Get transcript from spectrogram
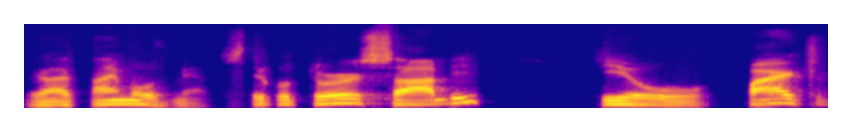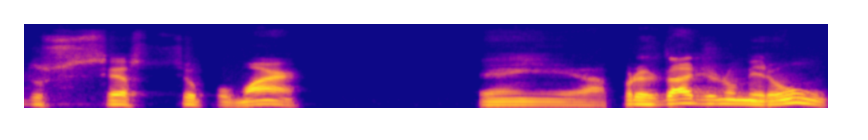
Já está em movimento. O citricultor sabe que o, parte do sucesso do seu pomar, em, a prioridade número um,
